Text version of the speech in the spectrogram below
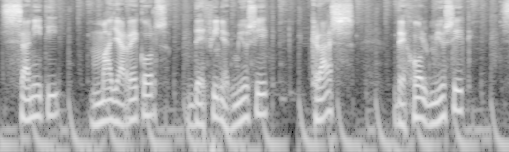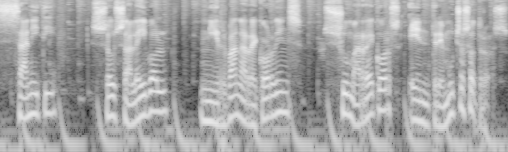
Sanity, Maya Records, Definite Music, Crash, The Whole Music, Sanity, Sousa Label, Nirvana Recordings, Suma Records, entre muchos otros.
